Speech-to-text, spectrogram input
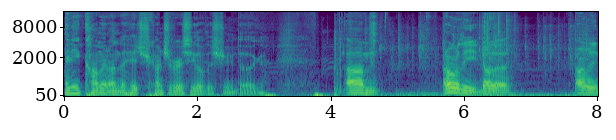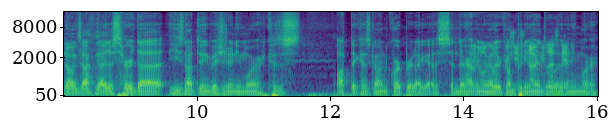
Any comment on the Hitch controversy of the stream, Doug? Um, I don't really know the I don't really know exactly. I just heard that he's not doing Vision anymore because Optic has gone corporate, I guess, and they're having another company handle it anymore.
